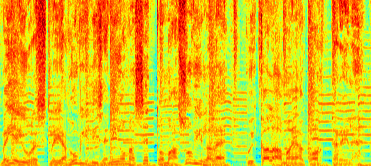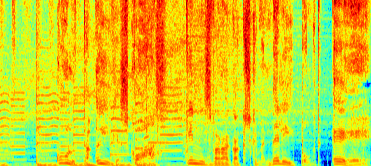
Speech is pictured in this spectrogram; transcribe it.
meie juurest leiad huvilise nii oma Setomaa suvilale kui Kalamaja korterile. kuuluta õiges kohas kinnisvara24.ee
